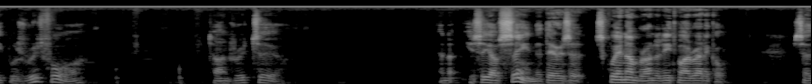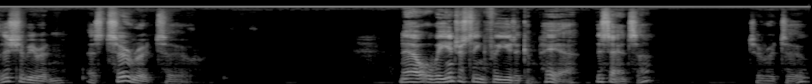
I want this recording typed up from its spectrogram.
equals root 4 times root 2. And you see I've seen that there is a square number underneath my radical. So this should be written as 2 root 2. Now it will be interesting for you to compare this answer, to root 2,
